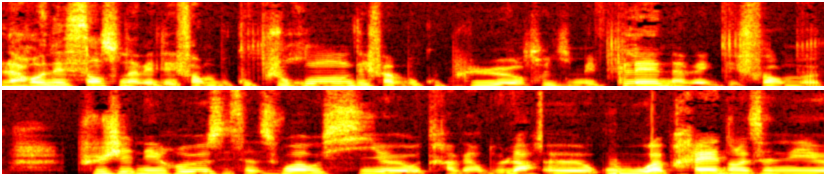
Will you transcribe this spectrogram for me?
la Renaissance, on avait des formes beaucoup plus rondes, des femmes beaucoup plus, euh, entre guillemets, pleines, avec des formes plus généreuses. Et ça se voit aussi au travers de l'art. ou après, dans les années,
